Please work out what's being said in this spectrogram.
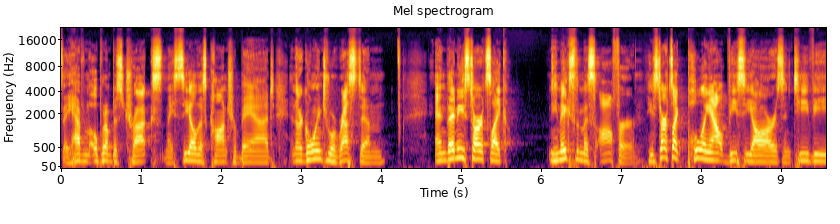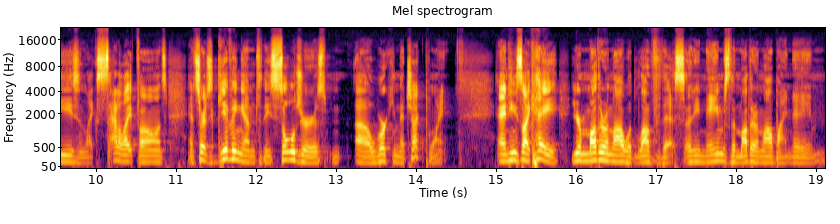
they have him open up his trucks, and they see all this contraband, and they're going to arrest him, and then he starts like he makes them this offer. He starts like pulling out VCRs and TVs and like satellite phones and starts giving them to these soldiers uh, working the checkpoint. And he's like, hey, your mother in law would love this. And he names the mother in law by name.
